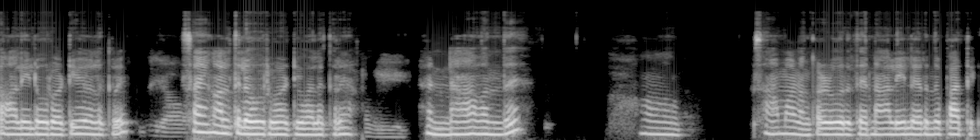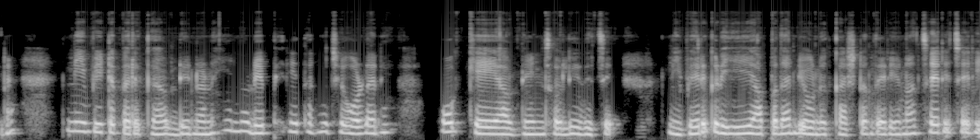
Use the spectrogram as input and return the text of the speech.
காலையில் ஒரு வாட்டி வளர்க்குறேன் சாயங்காலத்தில் ஒரு வாட்டி வளர்க்குறேன். நான் வந்து சாமானம் கழுவுறத நாளையிலேருந்து பார்த்துக்கிறேன் நீ வீட்டை பெருக்க அப்படின்னோடனே என்னுடைய பெரிய தங்கச்சி உடனே ஓகே அப்படின்னு சொல்லிடுச்சு. நீ பெருக்கடி அப்போ தாண்டி உனக்கு கஷ்டம் தெரியணும் சரி சரி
